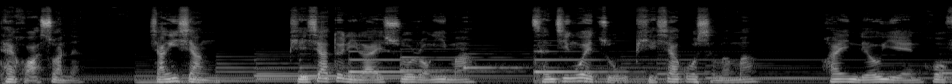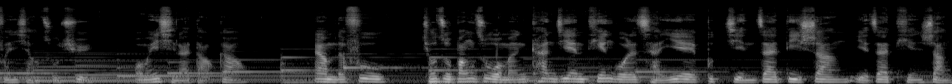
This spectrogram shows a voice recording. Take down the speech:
太划算了。想一想，撇下对你来说容易吗？曾经为主撇下过什么吗？欢迎留言或分享出去，我们一起来祷告。爱我们的父，求主帮助我们看见天国的产业不仅在地上，也在天上。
